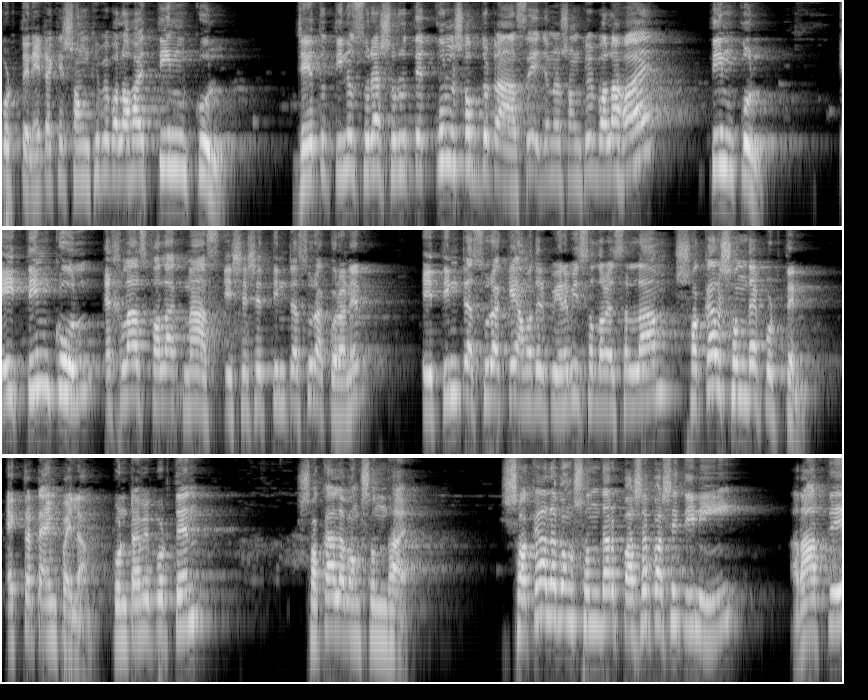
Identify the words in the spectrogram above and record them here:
পড়তেন। এটাকে সংক্ষেপে বলা হয় তিন কুল। যেহেতু তিন সুরা শুরুতে কুল শব্দটা আছে এই জন্য সংক্ষেপে বলা হয় তিন কুল। এই তিন কুল, এখলাস, ফালাক, নাস, এই শেষের তিনটা সুরা কোরআনের। এই তিনটা সুরাকে আমাদের প্রিয় নবী সাল্লা সাল্লাম সকাল সন্ধ্যায় পড়তেন। একটা টাইম পাইলাম। কোন টাইমে পড়তেন? সকাল এবং সন্ধ্যায়। সকাল এবং সন্ধ্যার পাশাপাশি তিনি রাতে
